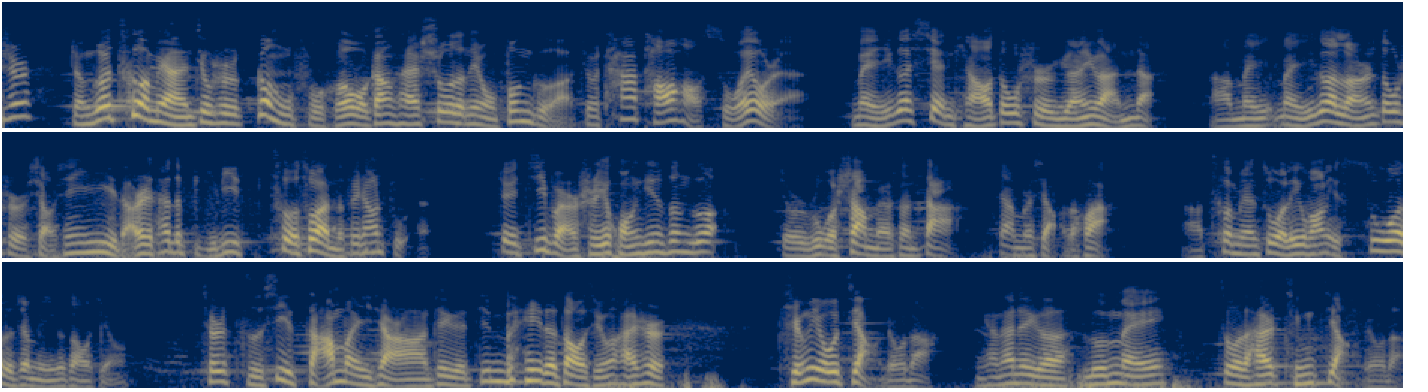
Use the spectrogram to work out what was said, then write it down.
实。整个侧面就是更符合我刚才说的那种风格，就是它讨好所有人，每一个线条都是圆圆的啊，每每一个棱都是小心翼翼的，而且它的比例测算的非常准，这基本上是一黄金分割，就是如果上面算大，下面小的话，啊，侧面做了一个往里缩的这么一个造型。其实仔细咂摸一下啊，这个金杯的造型还是挺有讲究的。你看它这个轮眉做的还是挺讲究的。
